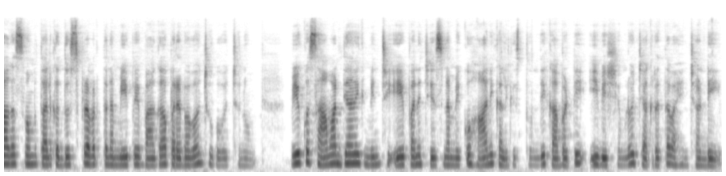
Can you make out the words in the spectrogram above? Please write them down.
భాగస్వాము తాలూకా దుష్ప్రవర్తన మీపై బాగా ప్రభావం చూపవచ్చును. మీ యొక్క సామర్థ్యానికి మించి ఏ పని చేసినా మీకు హాని కలిగిస్తుంది కాబట్టి ఈ విషయంలో జాగ్రత్త వహించండి.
